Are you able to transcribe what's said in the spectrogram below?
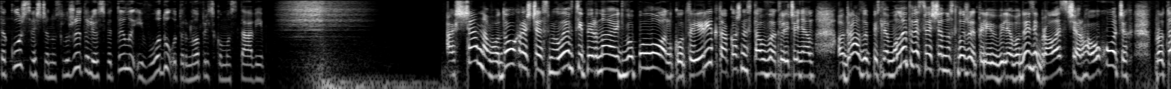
Також священнослужителі освятили і воду у Тернопільському ставі. А ще на водохреще сміливці пірнають в ополонку. Цей рік також не став виключенням. Одразу після молитви священнослужителів біля води зібралась черга охочих. Про те,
